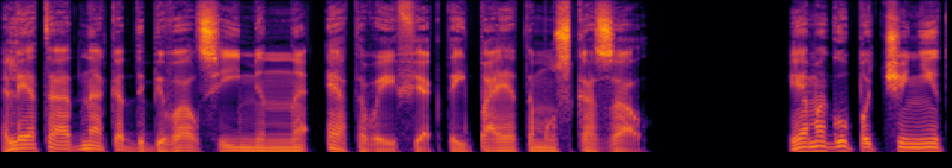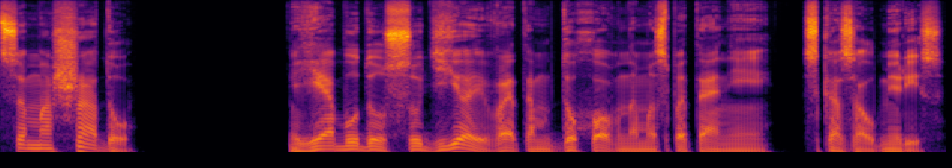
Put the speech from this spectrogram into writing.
Лето, однако, добивался именно этого эффекта и поэтому сказал, «Я могу подчиниться Машаду». «Я буду судьей в этом духовном испытании», — сказал Мюрис.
